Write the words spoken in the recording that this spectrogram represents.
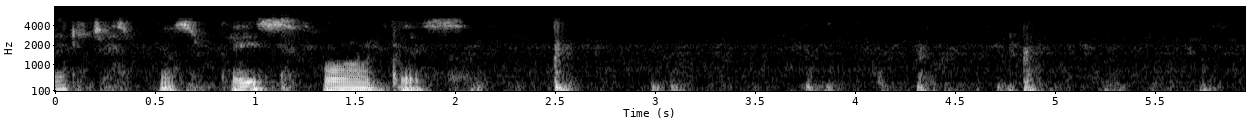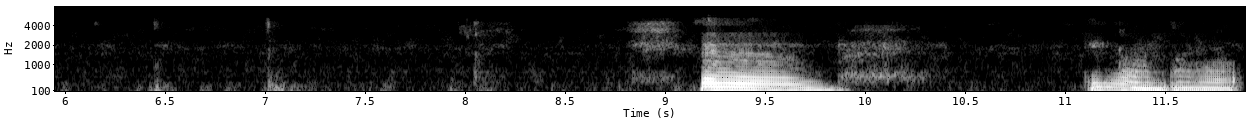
let's just press space for this. Um, no, no,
